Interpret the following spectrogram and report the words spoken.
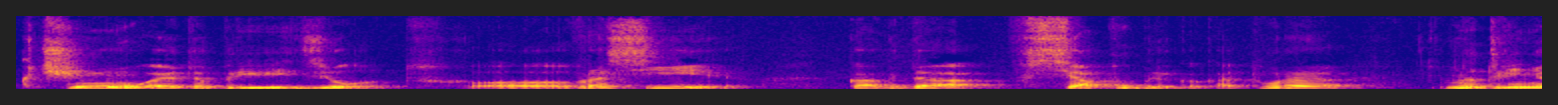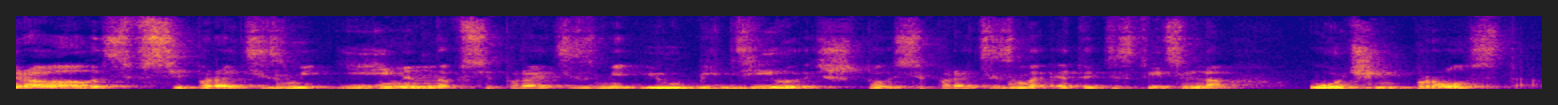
к чему это приведет э, в России, когда вся публика, которая натренировалась в сепаратизме, именно в сепаратизме, и убедилась, что сепаратизм это действительно очень просто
